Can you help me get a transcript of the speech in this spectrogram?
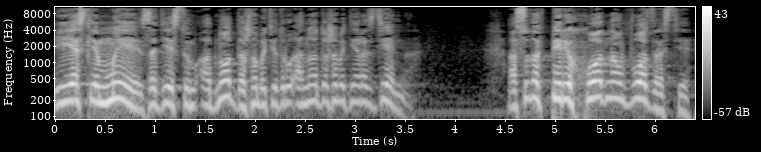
И если мы задействуем одно, должно быть и другое, оно должно быть нераздельно. Особенно в переходном возрасте.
